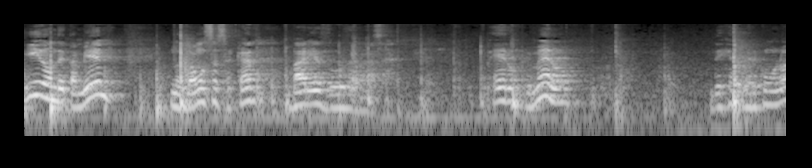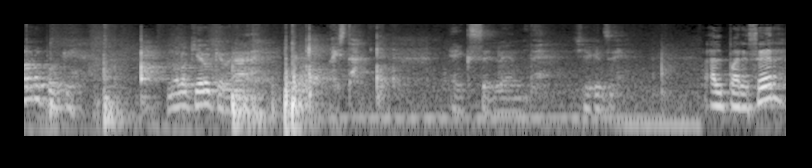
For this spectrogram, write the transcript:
y donde también nos vamos a sacar varias dudas, raza. Pero primero, déjenme ver cómo lo abro porque no lo quiero quebrar. Ahí está. Excelente. Chéquense. Al parecer,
